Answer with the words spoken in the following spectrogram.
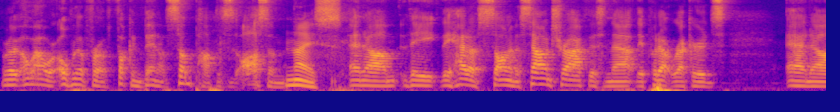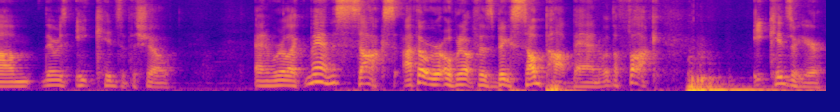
We're like, oh wow, we're opening up for a fucking band on Sub Pop. This is awesome Nice. and um, they they had a song and a soundtrack, this and that. They put out records, and um, there was eight kids at the show, and we were like, man, this sucks. I thought we were opening up for this big sub pop band. What the fuck? Eight kids are here,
